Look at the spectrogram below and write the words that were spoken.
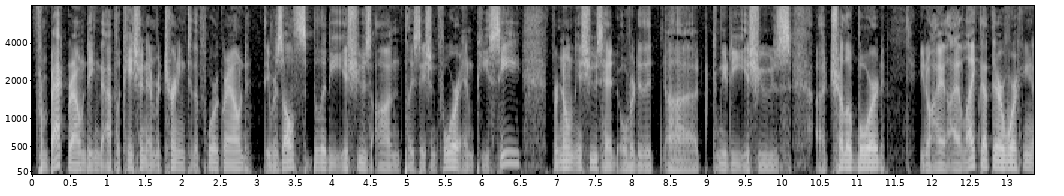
from backgrounding the application and returning to the foreground. They resolve stability issues on PlayStation 4 and PC. For known issues, head over to the uh, community issues uh, Trello board. You know, I, I like that they're working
